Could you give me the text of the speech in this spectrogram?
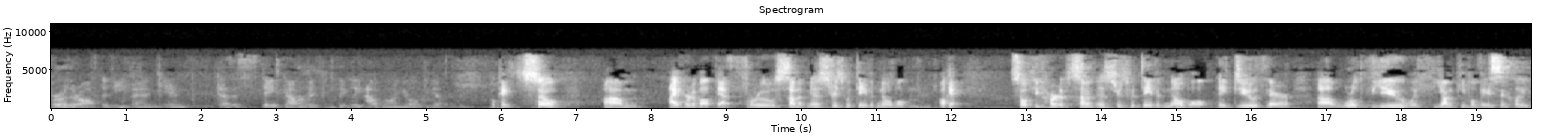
further off the deep end and as a state government completely outlawing it altogether. Okay, so um, I heard about that through Summit Ministries with David Noebel. Mm-hmm. Okay, so, if you've heard of Summit Ministries with David Noebel, they do their uh, worldview with young people, basically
